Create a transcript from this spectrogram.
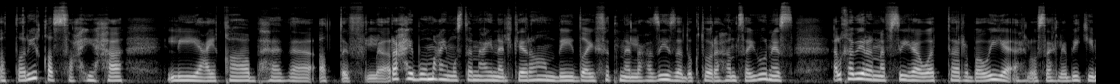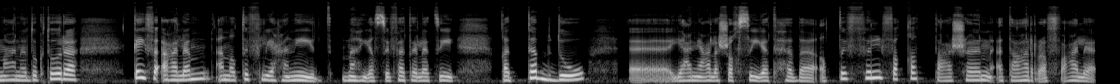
الطريقة الصحيحة لعقاب هذا الطفل. رحبوا معي مستمعينا الكرام بضيفتنا العزيزة دكتورة همسة يونس الخبيرة النفسية والتربوية أهلا وسهلا بك معنا دكتورة كيف أعلم أن طفلي عنيد؟ ما هي الصفات التي قد تبدو يعني على شخصية هذا الطفل فقط عشان أتعرف على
